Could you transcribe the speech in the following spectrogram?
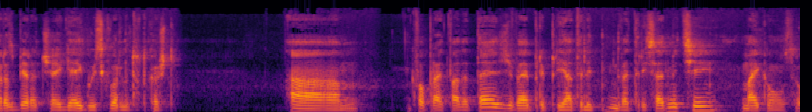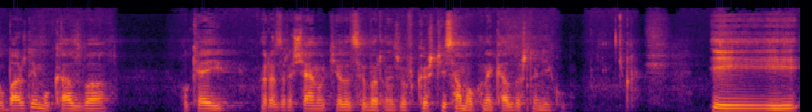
разбират, че е гей, го изхвърлят от къщи. А, какво прави това дете? Живее при приятели 2-3 седмици, майка му се обажда и му казва, окей, разрешено ти е да се върнеш в къщи, само ако не казваш на никого. И,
